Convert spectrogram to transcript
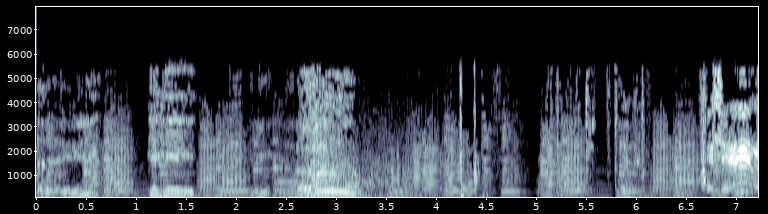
哎，嘿嘿，哦。十米，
